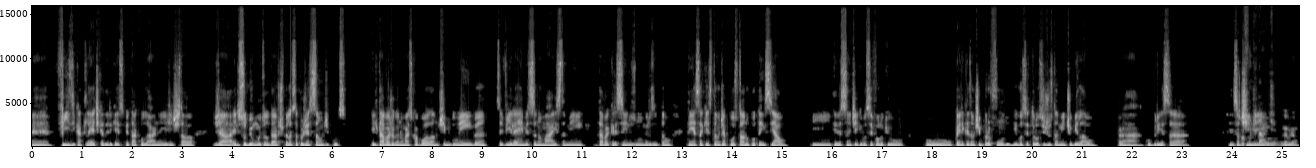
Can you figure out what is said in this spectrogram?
é, física, atlética dele, que é espetacular, né? E a gente estava já. Ele subiu muito no draft pela essa projeção de, putz, ele estava jogando mais com a bola lá no time do Emba, você via ele arremessando mais também, estava crescendo os números, então tem essa questão de apostar no potencial. E interessante aí que você falou que o, o Pelicans é um time profundo e você trouxe justamente o Bilal para cobrir essa, esse essa time Gabriel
